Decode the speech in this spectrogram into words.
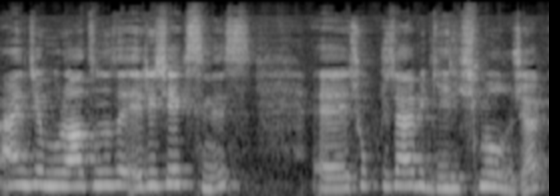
Bence muradınıza ereceksiniz. Ee, çok güzel bir gelişme olacak.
